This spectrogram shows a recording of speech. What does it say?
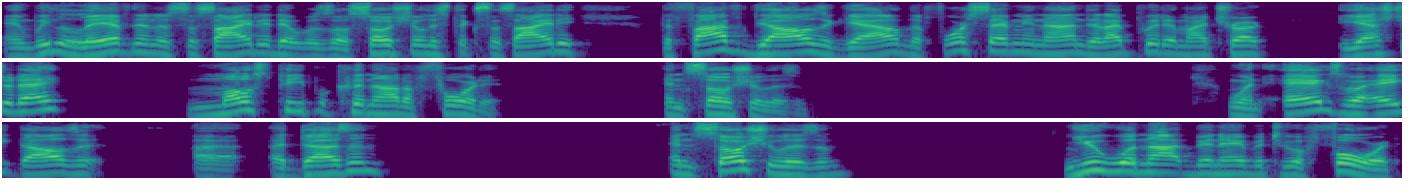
and we lived in a society that was a socialistic society, the five dollars a gallon, the four seventy nine that I put in my truck yesterday, most people could not afford it in socialism. When eggs were eight dollars a, dozen, in socialism, you would not have been able to afford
